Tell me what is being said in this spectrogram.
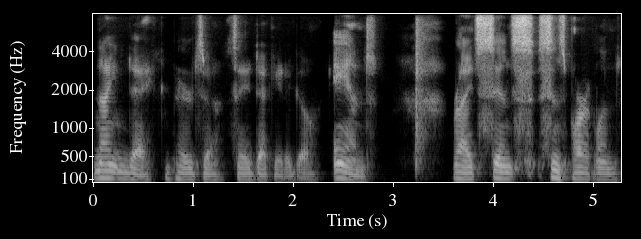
night and day compared to, say, a decade ago. And right since since Parkland,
